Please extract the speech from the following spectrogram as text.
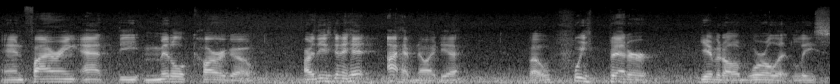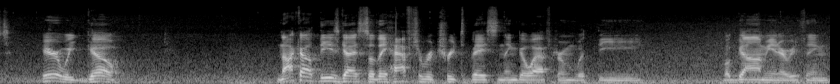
And firing at the middle cargo. Are these going to hit? I have no idea. But we better give it a whirl at least. Here we go. Knock out these guys so they have to retreat to base and then go after them with the Mogami and everything.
